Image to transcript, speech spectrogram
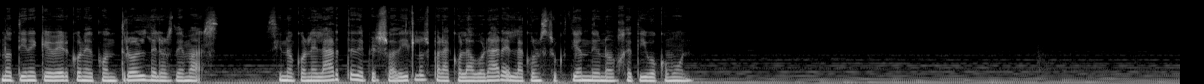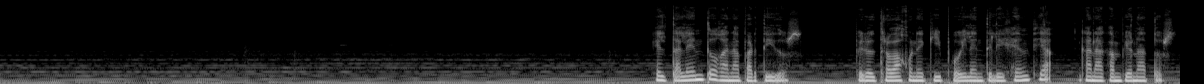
no tiene que ver con el control de los demás, sino con el arte de persuadirlos para colaborar en la construcción de un objetivo común. El talento gana partidos, pero el trabajo en equipo y la inteligencia gana campeonatos.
